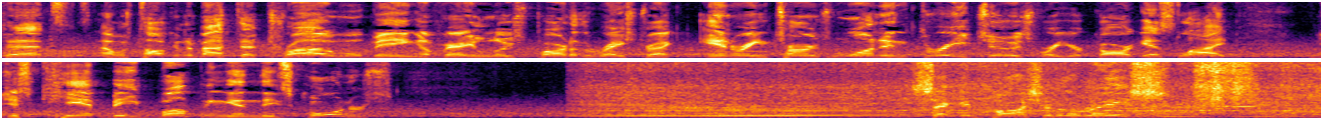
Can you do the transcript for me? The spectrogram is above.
that's. I was talking about the tri-oval being a very loose part of the racetrack. Entering turns one and three, too, is where your car gets light. You just can't be bumping in these corners. Second caution of the race.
